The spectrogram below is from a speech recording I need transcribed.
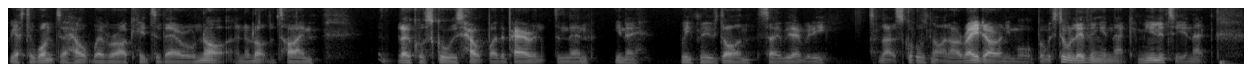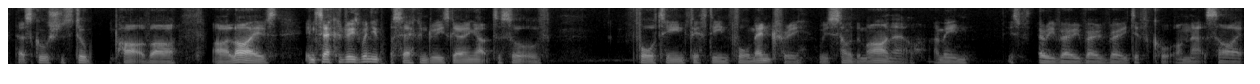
we have to want to help whether our kids are there or not. And a lot of the time, local school is helped by the parents, and then you know we've moved on, so we don't really that school's not on our radar anymore. But we're still living in that community, and that that school should still be part of our our lives. In secondaries, when you've got secondaries going up to sort of 14, 15 form entry, which some of them are now, I mean, it's very, very, very, very difficult on that side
